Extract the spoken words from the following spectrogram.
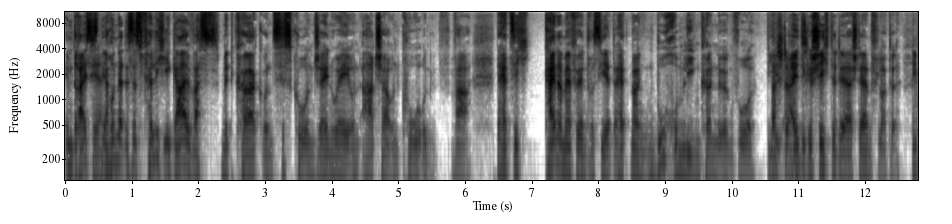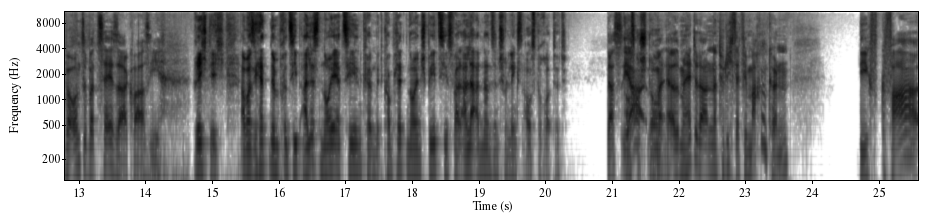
Im 30. Ja. Jahrhundert ist es völlig egal, was mit Kirk und Cisco und Janeway und Archer und Co. Und war. Da hätte sich keiner mehr für interessiert. Da hätte man ein Buch rumliegen können irgendwo. Die alte Geschichte der Sternflotte. Wie bei uns über Cäsar quasi. Richtig. Aber sie hätten im Prinzip alles neu erzählen können mit komplett neuen Spezies, weil alle anderen sind schon längst ausgerottet. Das, ja, man, also man hätte da natürlich sehr viel machen können. Die Gefahr,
